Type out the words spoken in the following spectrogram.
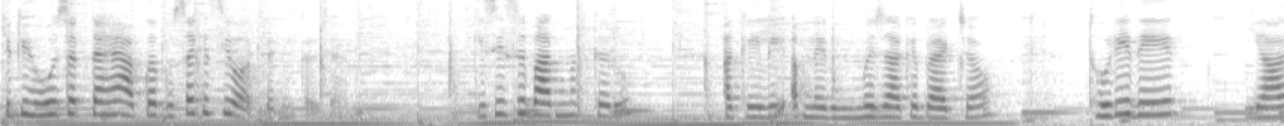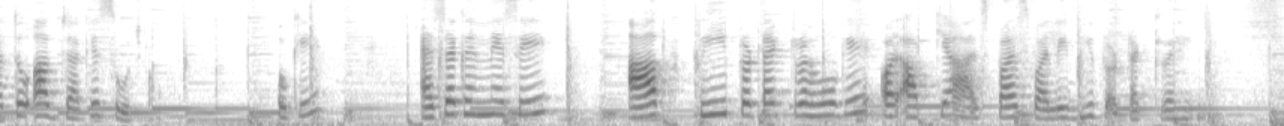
क्योंकि हो सकता है आपका गुस्सा किसी और पर निकल जाए। किसी से बात मत करो, अकेली अपने रूम में जाके बैठ जाओ, थोड़ी देर या तो आप जाके सो जाओ ओके ऐसा करने से आप भी प्रोटेक्ट रहोगे और आपके आसपास वाले भी प्रोटेक्ट रहेंगे।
